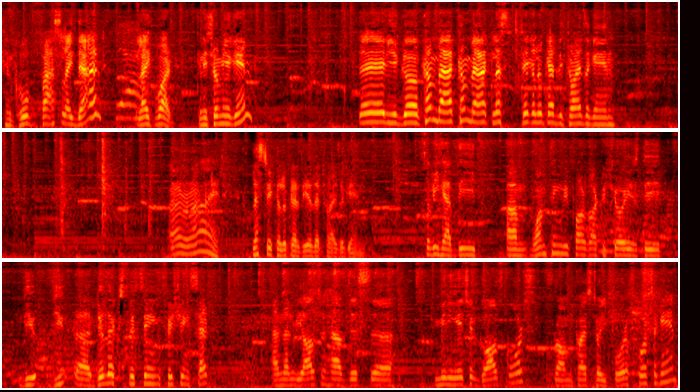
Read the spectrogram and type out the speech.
Can go fast like that? Yeah. Like what? Can you show me again? There you go. Come back, come back. Let's take a look at the toys again. All right. Let's take a look at the other toys again. So we have the um, one thing we forgot to show is the du- du- uh, deluxe fishing fishing set, and then we also have this uh, miniature golf course from Toy Story 4, of course, again.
